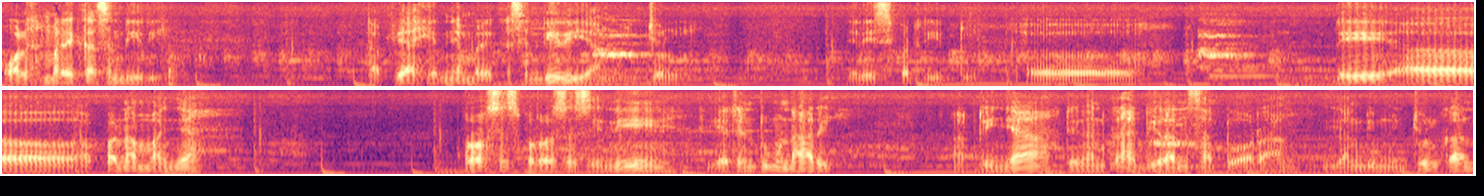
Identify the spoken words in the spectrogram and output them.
oleh mereka sendiri. Tapi akhirnya mereka sendiri yang muncul. Jadi seperti itu. Uh, di uh, apa namanya proses-proses ini ya tentu menarik. Artinya dengan kehadiran satu orang yang dimunculkan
